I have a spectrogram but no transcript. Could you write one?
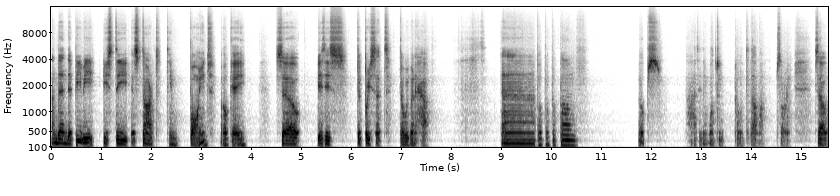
And then the PV is the starting point, okay. So it is the preset that we're going to have. Uh, bum, bum, bum, Oops, I didn't want to go to that one. Sorry. So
